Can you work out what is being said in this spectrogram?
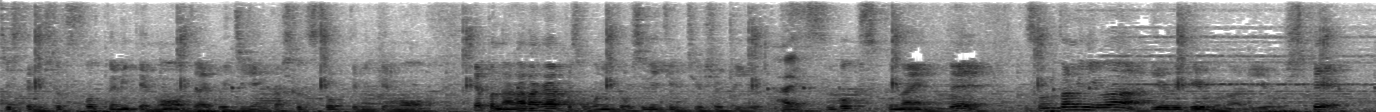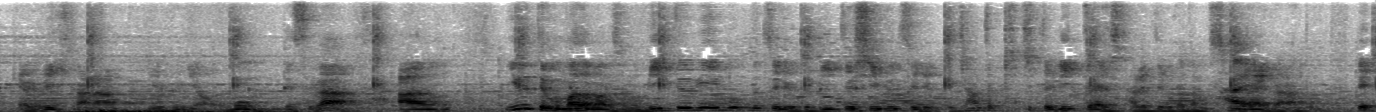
システム一つ取ってみても在庫一元化一つ取ってみてもやっぱなかなかやっぱそこに投資できる中小企業はいってすごく少ないので、そのためには利用できるものは利用してやるべきかなというふうには思うんですがあの言うてもまだまだその B2B 物流と B2C 物流ってちゃんときちっと理解されてる方も少ないかなと思って、で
